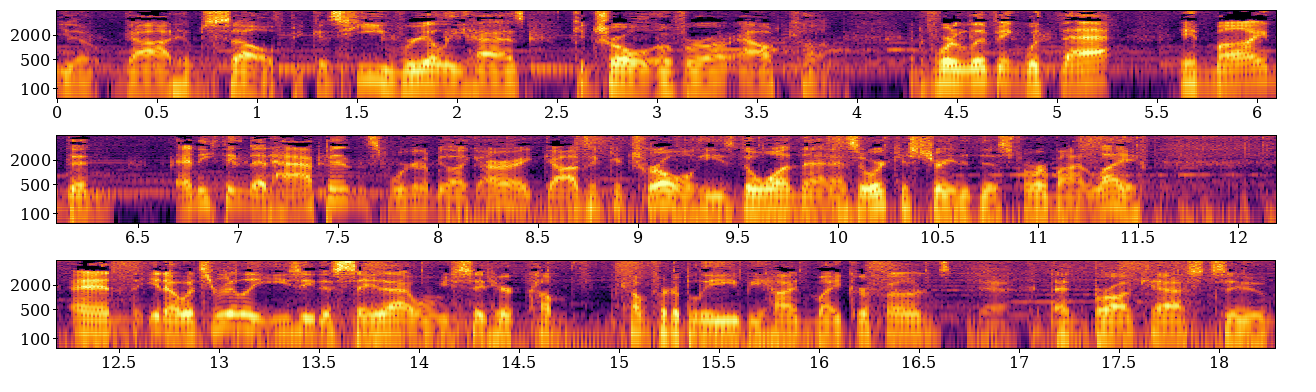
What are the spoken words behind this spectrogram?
you know, God himself because he really has control over our outcome. And if we're living with that in mind, then anything that happens, we're going to be like, all right, God's in control. He's the one that has orchestrated this for my life. And you know, it's really easy to say that when we sit here com- comfortably behind microphones Yeah. and broadcast to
